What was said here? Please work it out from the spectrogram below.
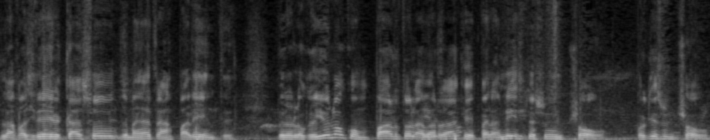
la facilidad del caso de manera transparente. Pero lo que yo no comparto, la verdad, que para mí esto es un show. porque es un show?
